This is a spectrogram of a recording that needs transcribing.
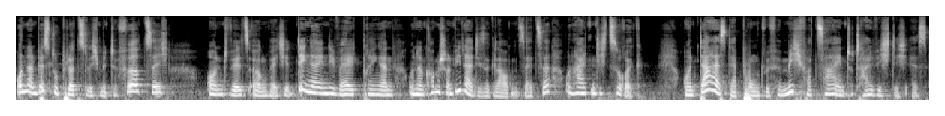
Und dann bist du plötzlich Mitte 40 und willst irgendwelche Dinge in die Welt bringen und dann kommen schon wieder diese Glaubenssätze und halten dich zurück. Und da ist der Punkt, wo für mich Verzeihen total wichtig ist.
